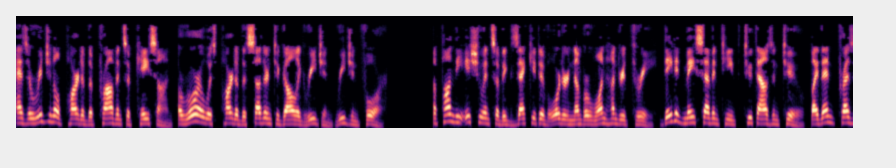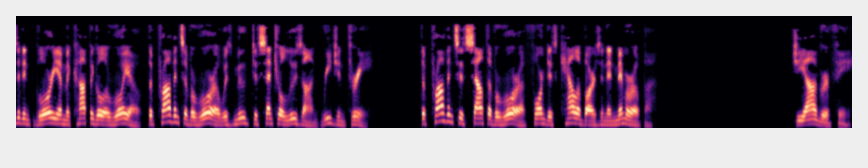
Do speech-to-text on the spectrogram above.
As original part of the province of Quezon, Aurora was part of the Southern Tagalog Region, Region 4. Upon the issuance of Executive Order No. 103, dated May 17, 2002, by then-President Gloria Macapagal Arroyo, the province of Aurora was moved to Central Luzon, Region 3. The provinces south of Aurora formed as Calabarzon and Mimaropa. Geography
